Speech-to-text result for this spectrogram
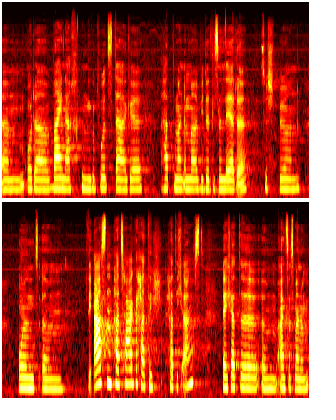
ähm, oder Weihnachten, Geburtstage hatte man immer wieder diese Leere zu spüren. Und die ersten paar Tage hatte ich, hatte ich Angst. Ich hatte Angst, dass meine,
